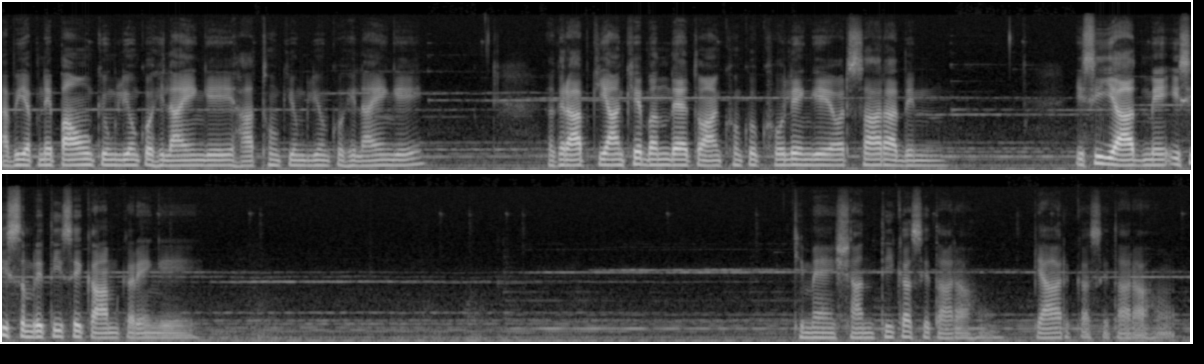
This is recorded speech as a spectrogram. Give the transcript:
अभी अपने पाँव की उंगलियों को हिलाएँगे, हाथों की उंगलियों को हिलाएँगे। अगर आपकी आँखें बंद है तो आँखों को खोलेंगे और सारा दिन इसी याद में, इसी स्मृति से काम करेंगे। कि मैं शांति का सितारा हूँ, प्यार का सितारा हूँ।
